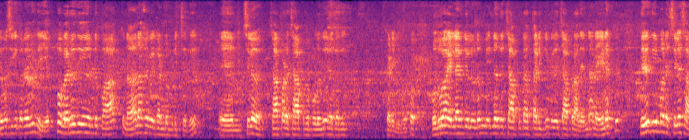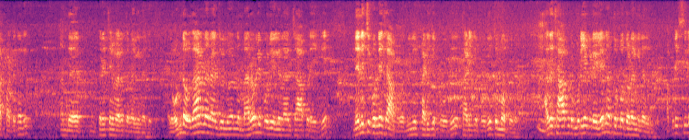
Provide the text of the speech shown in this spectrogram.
யோசிக்க தொடங்கி இது எப்போ வருது என்று பார்க்க நானாகவே கண்டுபிடிச்சது சில சாப்பாடை சாப்பிட்ற பொழுது எனக்கு அது கிடைக்கும் இப்போ பொதுவாக எல்லாரும் சொல்லணும் இன்னது சாப்பிட்டா தடிக்கும் இதை சாப்பிடாது என்ன எனக்கு பிரதியமான சில சாப்பாட்டுக்கு அது அந்த பிரச்சனை வர தொடங்கினது அது ஒன்ற உதாரணம் நான் சொல்லுவேன் இந்த மரவள்ளி பொரியல் நான் சாப்பிடைக்கு நினைச்சு கொண்டே சாப்பிடுவேன் இன்னும் கடிக்க போகுது கடிக்க போகுது தும்ம போகுது அது சாப்பிட முடிய கிடையிலே நான் தும்ம தொடங்கினது உண்டு. அப்படி சில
